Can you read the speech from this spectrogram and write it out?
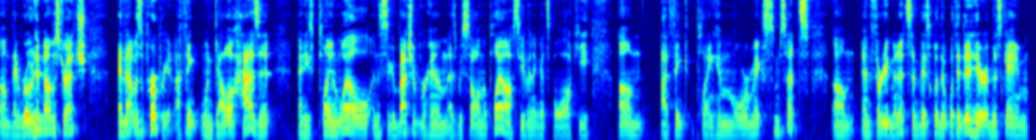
Um, they rode him down the stretch, and that was appropriate. I think when Gallo has it and he's playing well, and it's a good matchup for him, as we saw in the playoffs, even against Milwaukee, um, I think playing him more makes some sense. Um, and 30 minutes, and basically what they did here in this game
